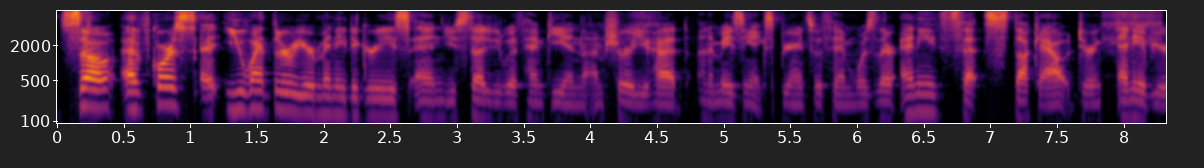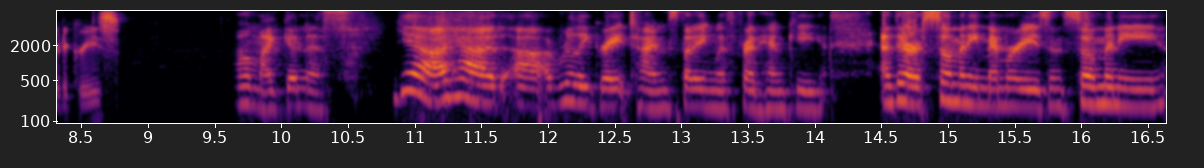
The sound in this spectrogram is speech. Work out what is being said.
So, of course, uh, you went through your many degrees and you studied with Hemke, and I'm sure you had an amazing experience with him. Was there any that stuck out during any of your degrees? Oh, my goodness. Yeah, I had uh, a really great time studying with Fred Hemke. And there are so many memories and so many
